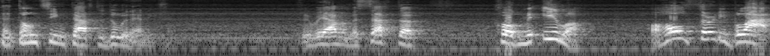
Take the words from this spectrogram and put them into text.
that don't seem to have to do with anything. we have a Masechta called Me'ilah, a whole 30 blot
